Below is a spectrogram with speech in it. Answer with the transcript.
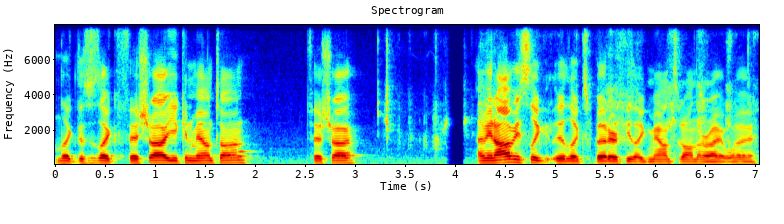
Look, this is like fisheye you can mount on. Fisheye. I mean, obviously it looks better if you like mount it on the right way.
